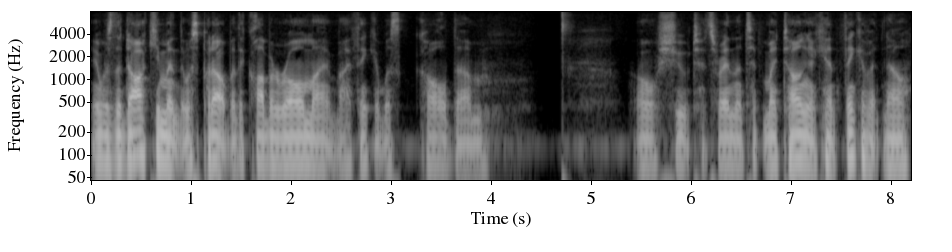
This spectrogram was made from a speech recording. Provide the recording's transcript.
it was the document that was put out by the Club of Rome. I, I think it was called. Um, oh shoot! It's right on the tip of my tongue. I can't think of it now.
